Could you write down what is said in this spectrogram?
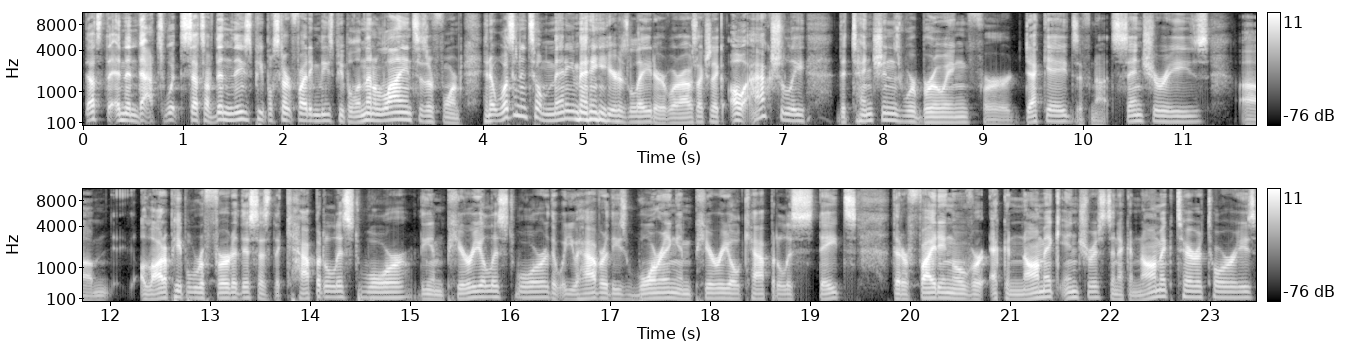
that's the, and then that's what sets off. Then these people start fighting these people, and then alliances are formed. And it wasn't until many many years later where I was actually like, oh, actually, the tensions were brewing for decades, if not centuries. Um, a lot of people refer to this as the capitalist war, the imperialist war, that what you have are these warring imperial capitalist states that are fighting over economic interests and economic territories.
